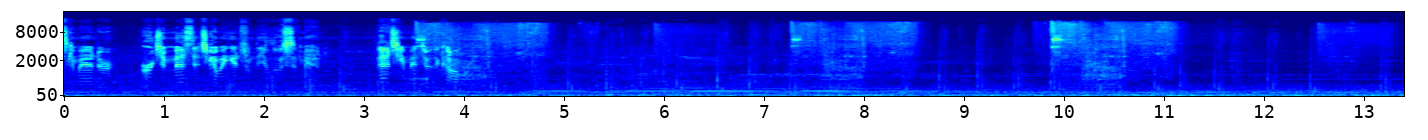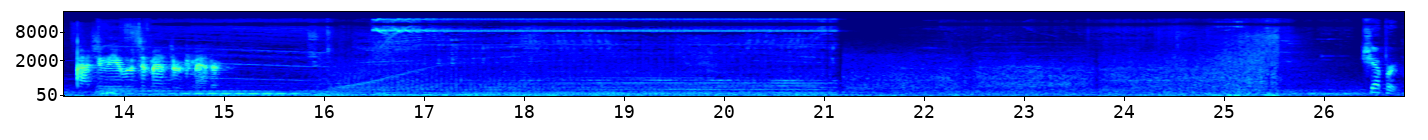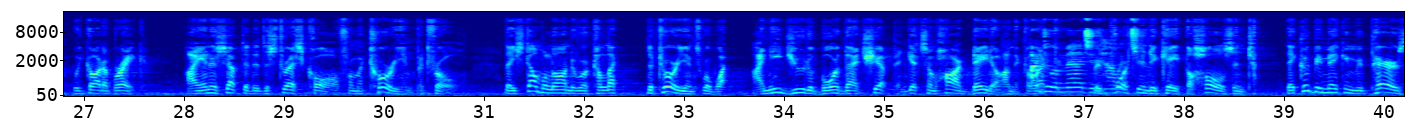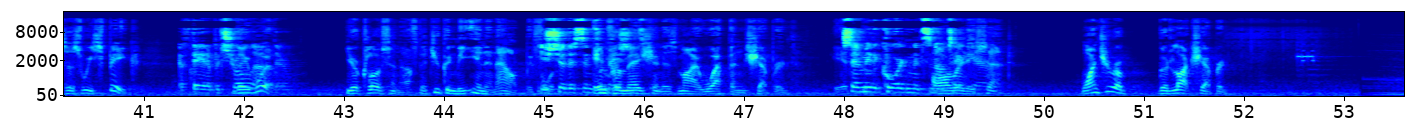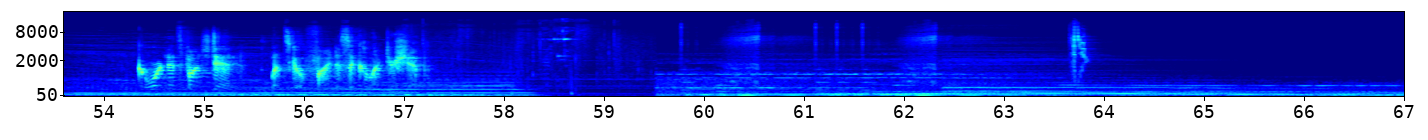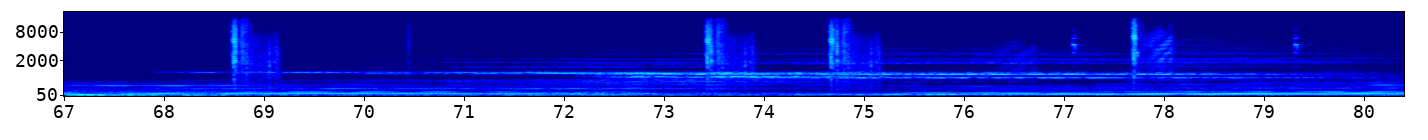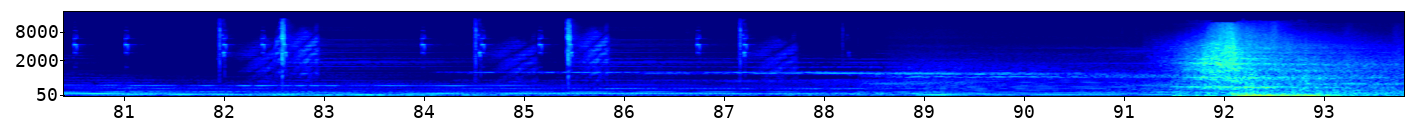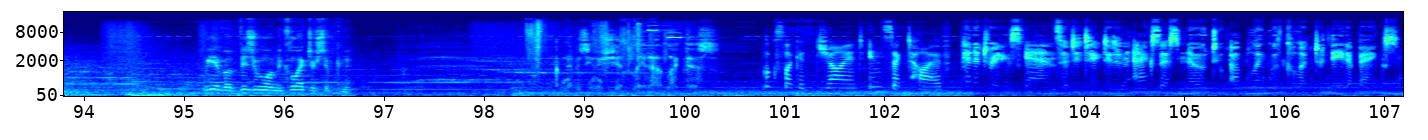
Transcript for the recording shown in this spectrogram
Advance, Commander. Urgent message coming in from the Illusive Man. Patching him in through the comm Patching the Illusive Man through, Commander. Shepard, we caught a break. I intercepted a distress call from a Turian patrol. They stumbled onto a collect... The Turians were what? I need you to board that ship and get some hard data on the collector. I do imagine Reports indicate the hull's in... They could be making repairs as we speak. If they had a patrol they out will. there... You're close enough that you can be in and out before... You sure this information's- Information is my weapon, Shepard. It's Send me the coordinates and I'll take already care sent. Once you're a... Good luck, Shepard. Coordinates punched in. Let's go find us a collector ship. Have a visual on the collector ship, Commander. I've never seen a ship laid out like this. Looks like a giant insect hive. Penetrating scans have detected an access node to uplink with collector databanks.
